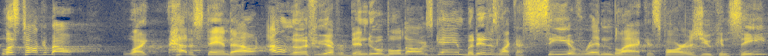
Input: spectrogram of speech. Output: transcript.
let's talk about like how to stand out. I don't know if you've ever been to a Bulldogs game, but it is like a sea of red and black as far as you can see.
